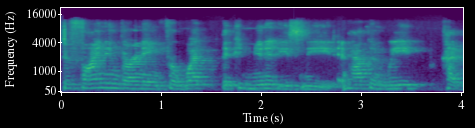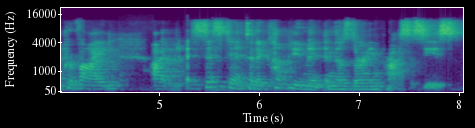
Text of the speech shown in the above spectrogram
defining learning for what the communities need and how can we kind of provide uh, assistance and accompaniment in those learning processes.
